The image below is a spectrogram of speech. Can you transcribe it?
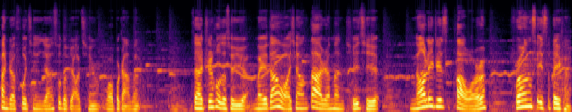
看着父亲严肃的表情，我不敢问。在之后的岁月，每当我向大人们提起 “Knowledge is power, France is bacon”，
